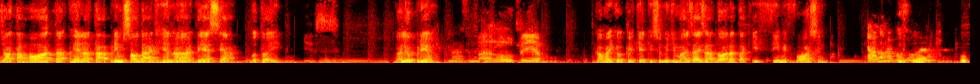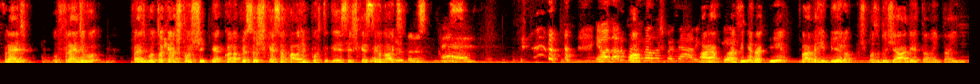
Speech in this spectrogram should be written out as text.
J. Mota, Renan tá. Primo Saudade, Renan VSA. Botou aí. Isso. Valeu, primo. Nossa, Falou, gente. primo. Calma aí que eu cliquei aqui, subiu demais. A Isadora tá aqui firme e forte. Ela não é boa. O Fred, o Fred, o Fred, Fred botou aqui, acho tão chique quando a pessoa esquece a palavra em português. Você esqueceu o nome. É. Eu adoro quando falo as coisas erradas. Ah, é a Flavinha daqui, Flávia Ribeiro, esposa do Jader, também tá aí.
